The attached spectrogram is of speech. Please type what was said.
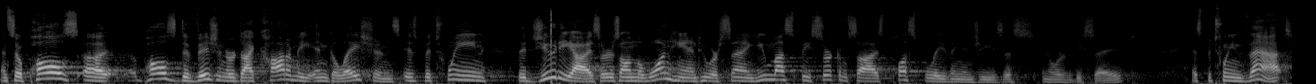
And so, Paul's, uh, Paul's division or dichotomy in Galatians is between the Judaizers, on the one hand, who are saying you must be circumcised plus believing in Jesus in order to be saved. It's between that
